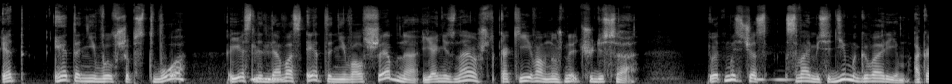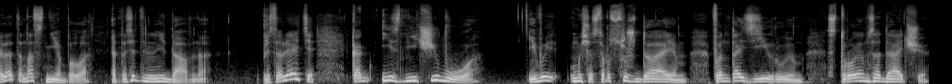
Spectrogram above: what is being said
это, это не волшебство. Если mm-hmm. для вас это не волшебно, я не знаю, какие вам нужны чудеса. И вот мы сейчас mm-hmm. с вами сидим и говорим, а когда-то нас не было, относительно недавно. Представляете, как из ничего. И вы, мы сейчас рассуждаем, фантазируем, строим задачи.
